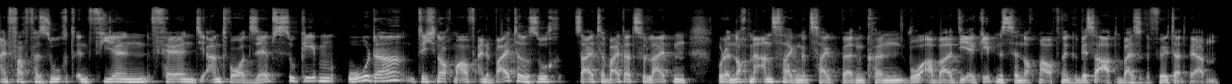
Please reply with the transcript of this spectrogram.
einfach versucht, in vielen Fällen die Antwort selbst zu geben oder dich nochmal auf eine weitere Suchseite weiterzuleiten, wo dann noch mehr Anzeigen gezeigt werden können, wo aber die Ergebnisse nochmal auf eine gewisse Art und Weise gefiltert werden.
